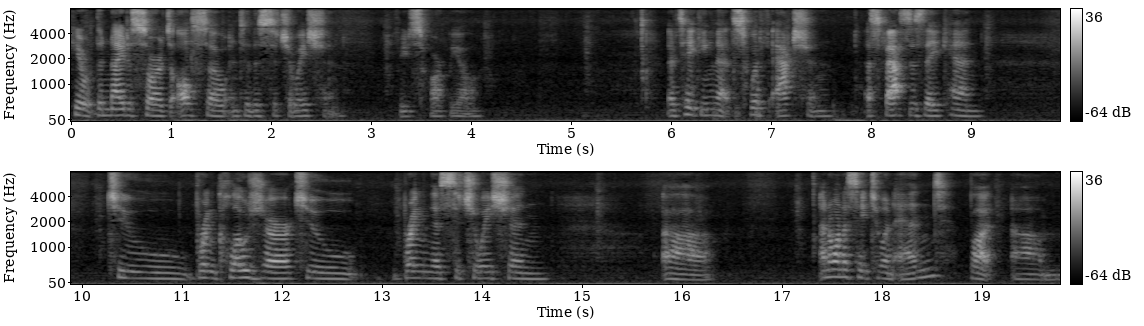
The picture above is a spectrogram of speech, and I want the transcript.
here with the Knight of Swords also into this situation for you, Scorpio. They're taking that swift action as fast as they can to bring closure, to bring this situation, uh, I don't want to say to an end, but um,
